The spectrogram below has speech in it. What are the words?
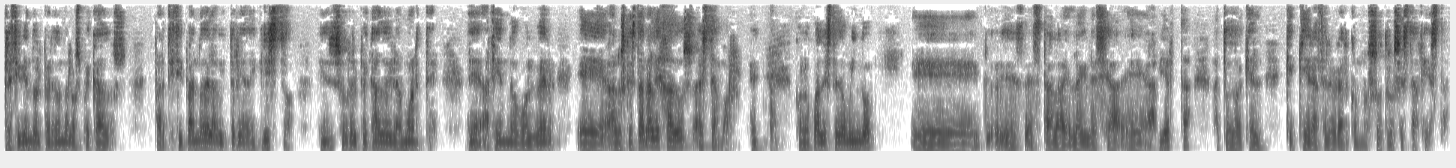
recibiendo el perdón de los pecados, participando de la victoria de Cristo, ¿eh? sobre el pecado y la muerte, ¿eh? haciendo volver eh, a los que están alejados a este amor. Con lo cual este domingo está la iglesia abierta a todo aquel que quiera celebrar con nosotros esta fiesta.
